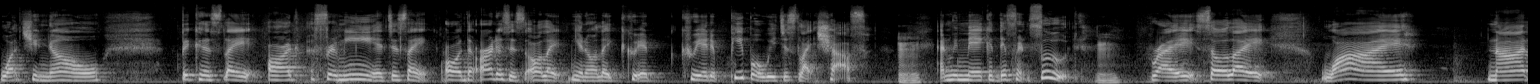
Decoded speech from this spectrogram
what you know. Because like art for me, it's just like all the artists is all like, you know, like create creative people, we just like chef. Mm-hmm. And we make a different food. Mm-hmm. Right? So like why not,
